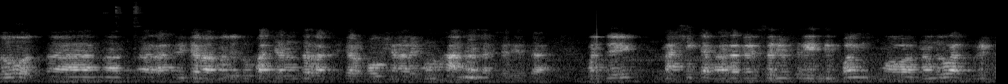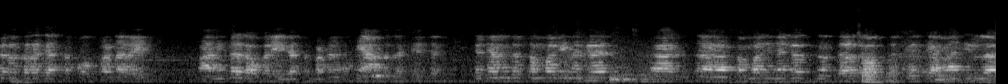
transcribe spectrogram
दररोज रात्रीच्या म्हणजे दुपारच्या नंतर रात्रीच्या पाऊस येणार आहे म्हणून हा अंदाज लक्षात येतात. म्हणजे नाशिकच्या भागाकडे सरीसरी येतील पण नंदुरबार पुढेकडे जरा जास्त पाऊस पडणार आहे. आणि जळगावकडे जास्त पडणार हे अंदाज लक्षात येतात. त्याच्यानंतर संभाजीनगर संभाजीनगर जळगाव तसेच जालना जिल्हा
